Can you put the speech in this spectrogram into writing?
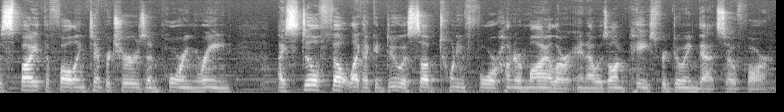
Despite the falling temperatures and pouring rain, I still felt like I could do a sub 2400 miler and I was on pace for doing that so far.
